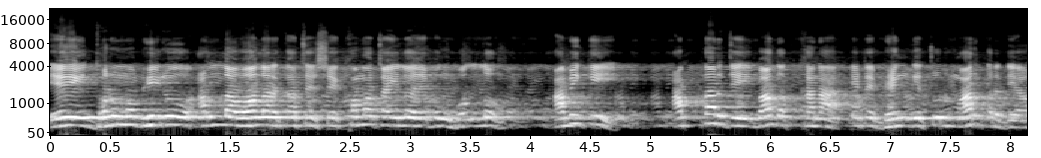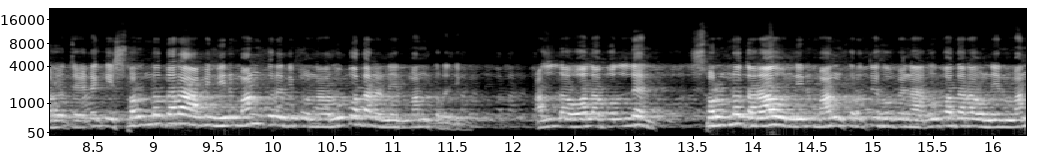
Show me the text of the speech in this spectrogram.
এই ধর্মভীরু আল্লাহওয়ালার কাছে সে ক্ষমা চাইল এবং বলল, আমি কি আপনার যে ইবাদতখানা, এটা ভেঙ্গে চুরমার করে দেওয়া হয়েছে, এটা কি স্বর্ণ দ্বারা আমি নির্মাণ করে দিব না রূপা দ্বারা নির্মাণ করে দিব? আল্লাহওয়ালা বললেন, স্বর্ণ দ্বারাও নির্মাণ করতে হবে না, রূপা দ্বারাও নির্মাণ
